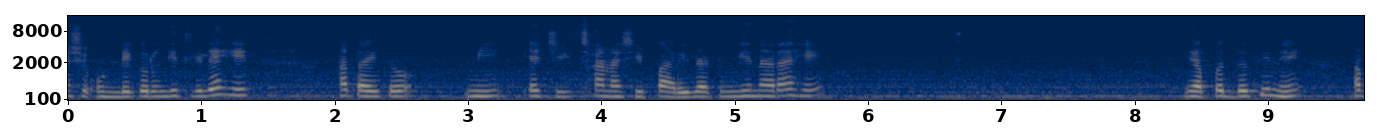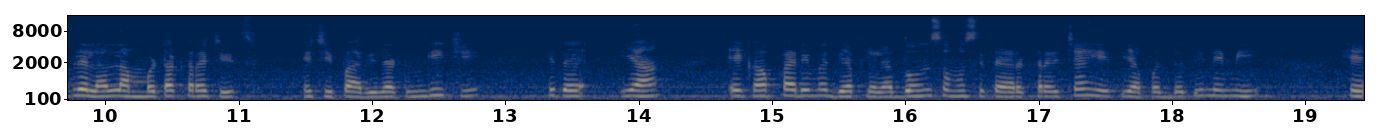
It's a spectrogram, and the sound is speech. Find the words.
असे उंडे करून घेतलेले आहेत. आता इथं मी याची छान अशी पारी लाटून घेणार आहे. या पद्धतीने आपल्याला लांबट आकाराचीच याची पारी लाटून घ्यायची. इथं या एका पारीमध्ये आपल्याला दोन समोसे तयार करायचे आहेत. या पद्धतीने मी हे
